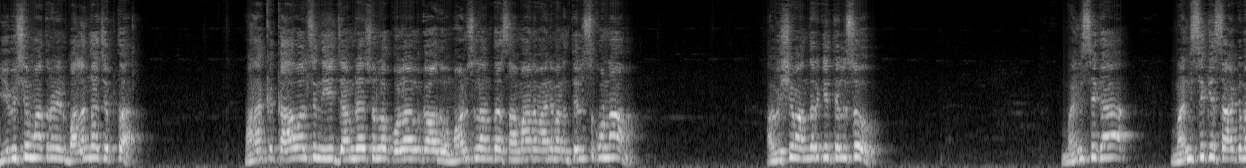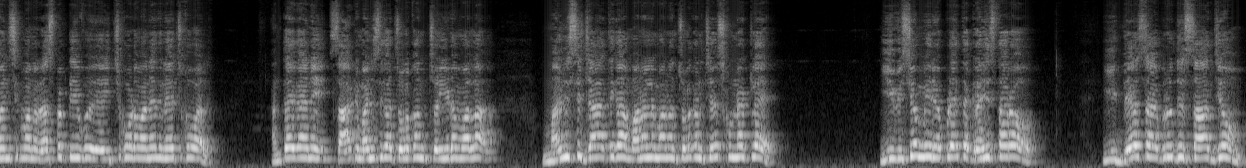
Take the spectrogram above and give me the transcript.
ఈ విషయం మాత్రం నేను బలంగా చెప్తా. మనకు కావాల్సింది ఈ జనరేషన్లో కులాలు కాదు మనుషులంతా సమానం అని మనం తెలుసుకున్నాం. ఆ విషయం అందరికీ తెలుసు. మనిషిగా మనిషికి సాటి మనిషికి మనం రెస్పెక్ట్ ఇచ్చుకోవడం అనేది నేర్చుకోవాలి. అంతేగాని సాటి మనిషిగా చులకం చేయడం వల్ల మనిషి జాతిగా మనల్ని మనం చులకన చేసుకున్నట్లే. ఈ విషయం మీరు ఎప్పుడైతే గ్రహిస్తారో ఈ దేశ అభివృద్ధి సాధ్యం.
